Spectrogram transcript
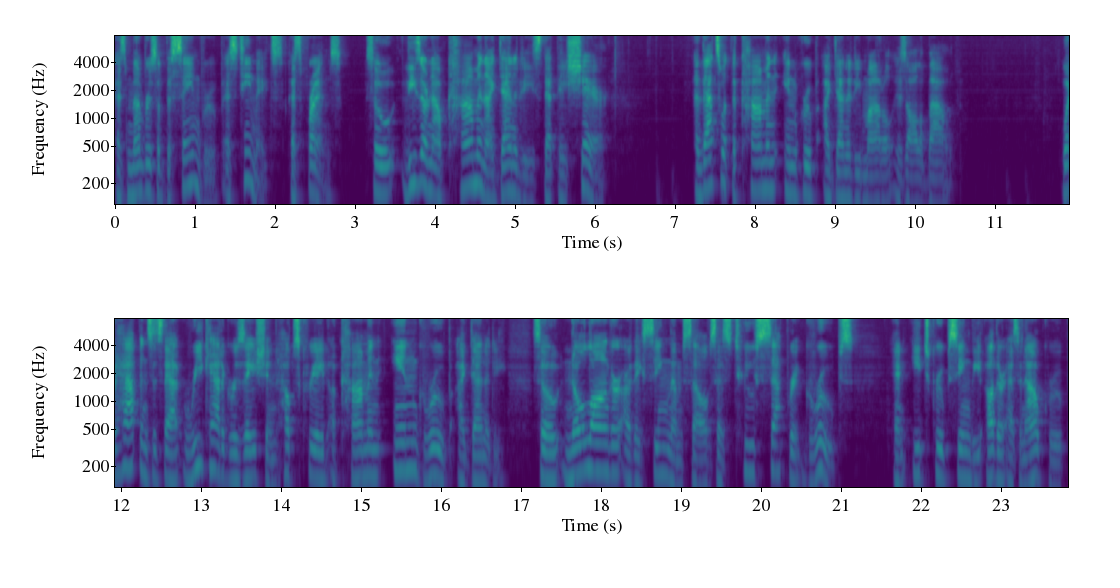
as members of the same group, as teammates, as friends. So these are now common identities that they share. And that's what the common in group identity model is all about. What happens is that recategorization helps create a common in group identity. So no longer are they seeing themselves as two separate groups and each group seeing the other as an outgroup,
